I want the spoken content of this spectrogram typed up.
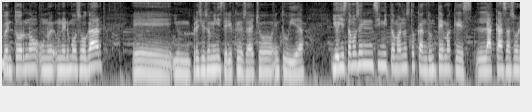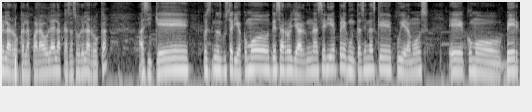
tu entorno un, hermoso hogar y un precioso ministerio que Dios ha hecho en tu vida. Y hoy estamos en Sin Mitómanos tocando un tema que es la casa sobre la roca, la parábola de la casa sobre la roca. Así que pues nos gustaría como desarrollar una serie de preguntas en las que pudiéramos como ver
